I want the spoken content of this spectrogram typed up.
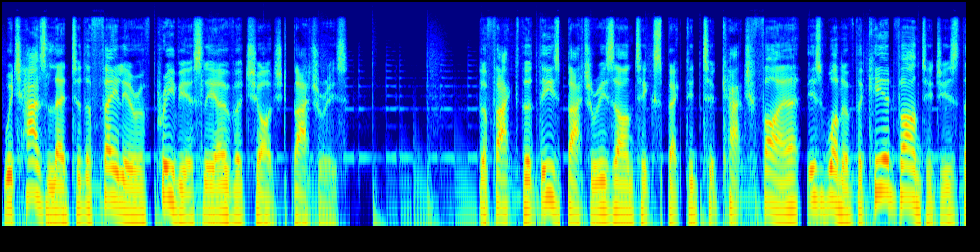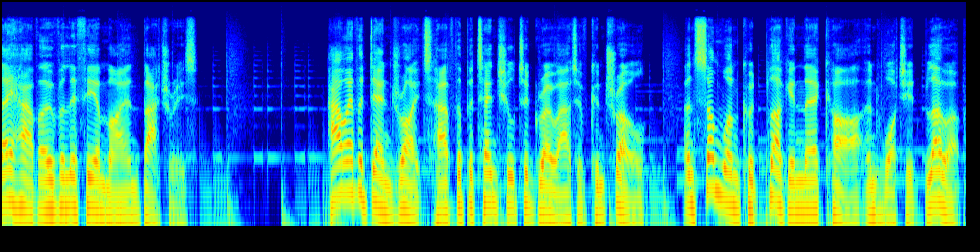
which has led to the failure of previously overcharged batteries. The fact that these batteries aren't expected to catch fire is one of the key advantages they have over lithium-ion batteries. However, dendrites have the potential to grow out of control, and someone could plug in their car and watch it blow up.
